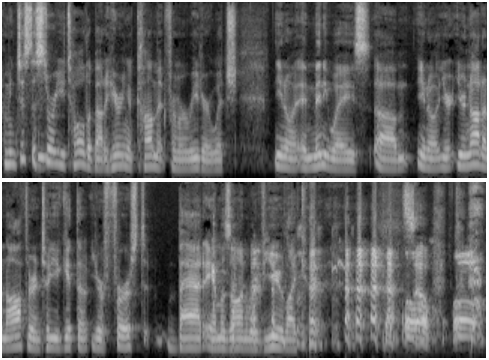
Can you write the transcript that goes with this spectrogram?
I mean, just the story you told about hearing a comment from a reader, which, you know, in many ways, um, you know, you're you're not an author until you get the your first bad Amazon review. Like, oh, oh.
